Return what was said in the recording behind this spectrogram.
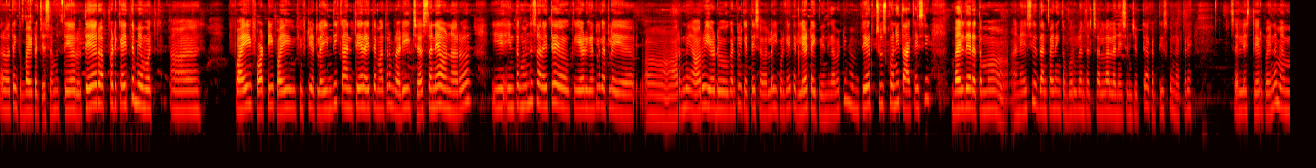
తర్వాత ఇంక బయట వచ్చేసాము. తేరు తేరు అప్పటికైతే మేము ఫైవ్ ఫార్టీ ఫైవ్ ఫిఫ్టీ అట్లా అయింది. కానీ తేరు అయితే మాత్రం రెడీ చేస్తూనే ఉన్నారు. ఈ ఇంతకుముందు సార్ అయితే ఒక ఏడు గంటలకు అట్లా ఆరు ఆరు ఏడు గంటలకు ఎత్తేసేవాళ్ళు. ఇప్పటికైతే లేట్ అయిపోయింది కాబట్టి మేము తేరు చూసుకొని తాకేసి బయలుదేరేతాము అనేసి దానిపైన ఇంకా బొరుగులంతా చల్లాలనేసి చెప్తే అక్కడ తీసుకొని అక్కడే చల్లేసి తేరు పైన మేము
